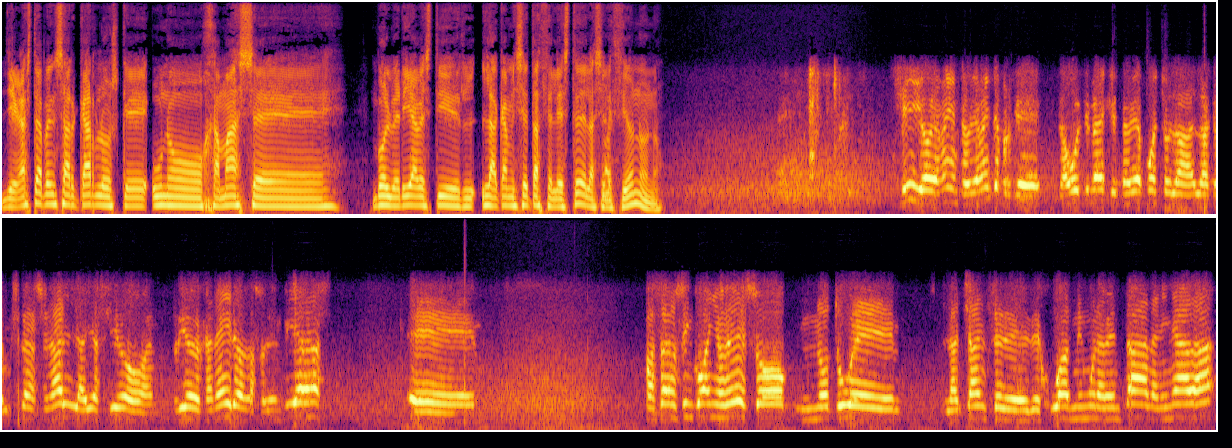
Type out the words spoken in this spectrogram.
¿Llegaste a pensar, Carlos, que uno jamás eh, volvería a vestir la camiseta celeste de la selección o no? Sí, obviamente, obviamente, porque la última vez que me había puesto la, camiseta nacional había sido en Río de Janeiro, en las Olimpiadas. Eh, pasaron cinco años de eso, no tuve la chance de, jugar ninguna ventana ni nada.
